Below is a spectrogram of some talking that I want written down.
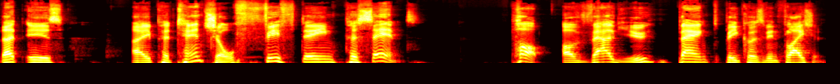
That is a potential 15% pop of value banked because of inflation.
